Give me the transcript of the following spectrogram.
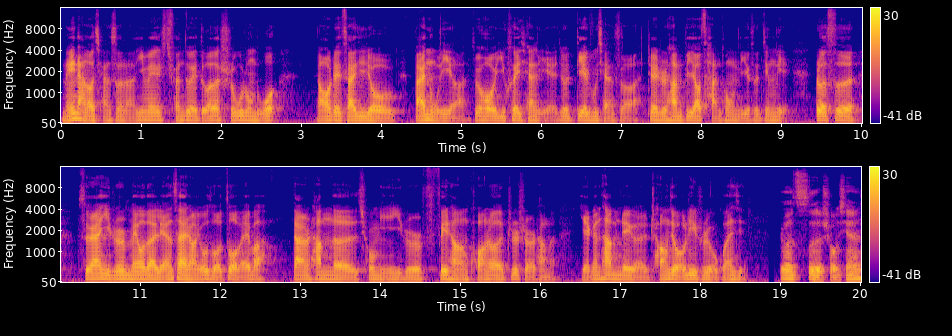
没拿到前四呢？因为全队得了食物中毒，然后这赛季就白努力了，最后一溃千里就跌出前四了，这是他们比较惨痛的一次经历。热刺虽然一直没有在联赛上有所作为吧，但是他们的球迷一直非常狂热的支持着他们，也跟他们这个长久历史有关系。热刺首先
